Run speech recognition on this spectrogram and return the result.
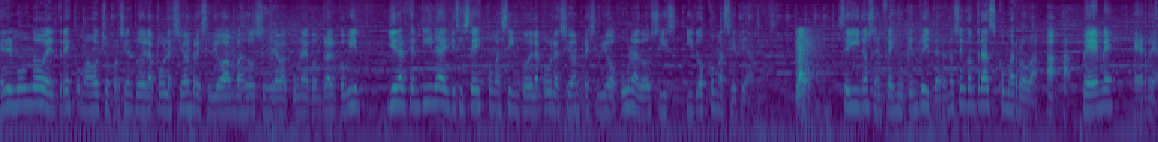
En el mundo, el 3,8% de la población recibió ambas dosis de la vacuna contra el COVID y en Argentina el 16,5% de la población recibió una dosis y 2,7 ambas. Seguinos en Facebook y en Twitter. Nos encontrás como arroba AAPMRA.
